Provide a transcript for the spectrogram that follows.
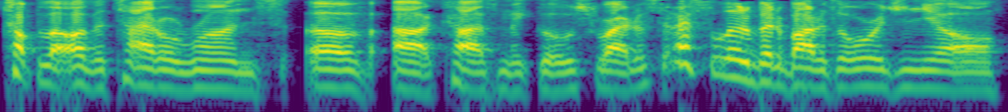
couple of other title runs of uh, Cosmic Ghost Rider. So that's a little bit about his origin, y'all.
